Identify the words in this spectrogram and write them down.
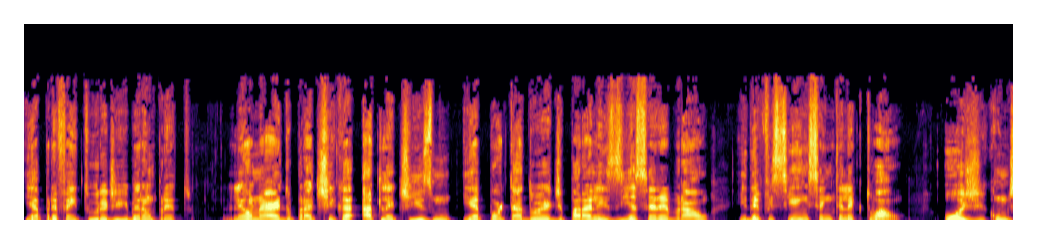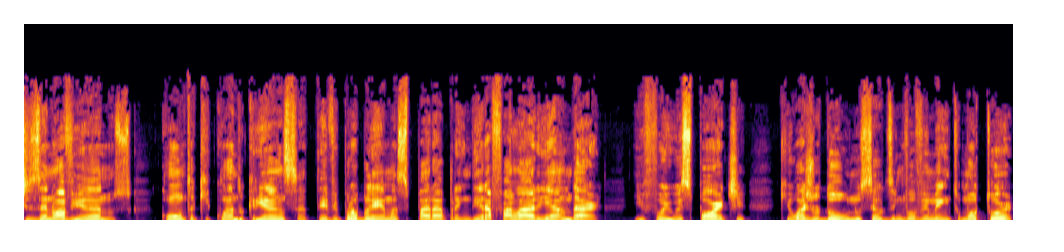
e a Prefeitura de Ribeirão Preto. Leonardo pratica atletismo e é portador de paralisia cerebral e deficiência intelectual. Hoje, com 19 anos, conta que quando criança teve problemas para aprender a falar e a andar, e foi o esporte que o ajudou no seu desenvolvimento motor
